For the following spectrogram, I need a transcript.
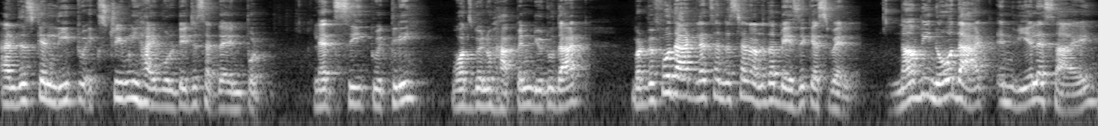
and this can lead to extremely high voltages at the input. Let's see quickly what's going to happen due to that. But before that let's understand another basic as well. Now we know that in VLSI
